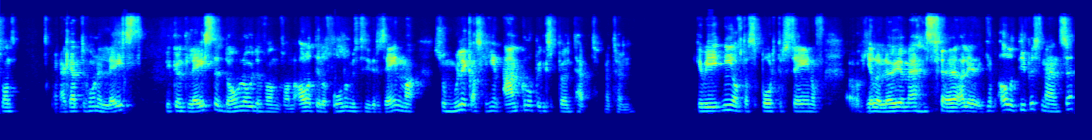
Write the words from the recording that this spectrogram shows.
Want je hebt gewoon een lijst, je kunt lijsten downloaden van, van alle telefoonnummers die er zijn, maar zo moeilijk als je geen aanknopingspunt hebt met hun. Je weet niet of dat sporters zijn of, hele luie mensen. Allee, je hebt alle types mensen.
